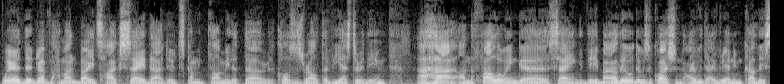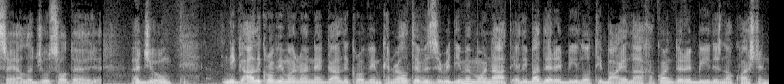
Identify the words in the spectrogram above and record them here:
Where did Rav Nachman Yitzhak say that it's coming to tell me that the closest relative he has to redeem? Aha, on the following uh, saying, the there was a question. Israel, a Jew sold a, a Jew. Nigali krovim or no nigali krovim? Can relatives redeem him or not? According to Rabbi, there's no question.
